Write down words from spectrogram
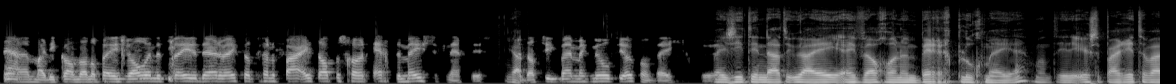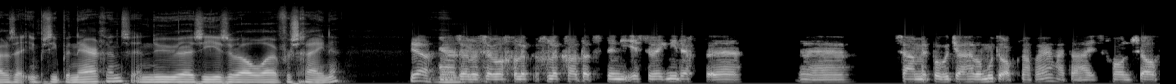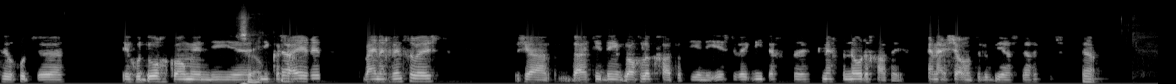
Ja. maar die kan dan opeens wel in de tweede, derde week... dat hij van een paar etappes gewoon echt de meeste knecht is. Ja. En dat zie ik bij McNulty ook wel een beetje gebeuren. Maar je ziet inderdaad, de UAE heeft wel gewoon een bergploeg mee, hè? Want in de eerste paar ritten waren ze in principe nergens. En nu uh, zie je ze wel uh, verschijnen. Ja, ja ze hebben, ze hebben geluk, geluk gehad dat ze het in die eerste week niet echt uh, uh, samen met Pogacar hebben moeten opknappen. Hè? Hij, hij, is gewoon zelf heel goed, uh, heel goed doorgekomen in die, uh, in die kasseienrit. Weinig wind geweest. Dus ja, daar heeft hij denk ik wel geluk gehad dat hij in die eerste week niet echt uh, knechten nodig gehad heeft. En hij is zelf natuurlijk weer sterk. Dus. Ja.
